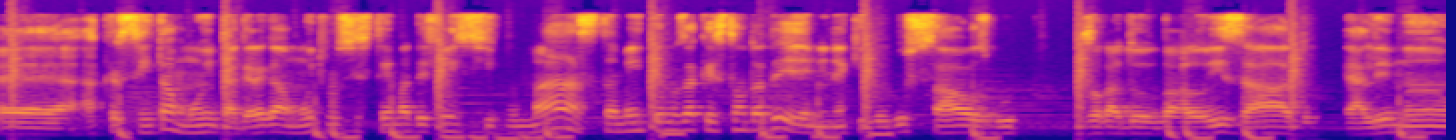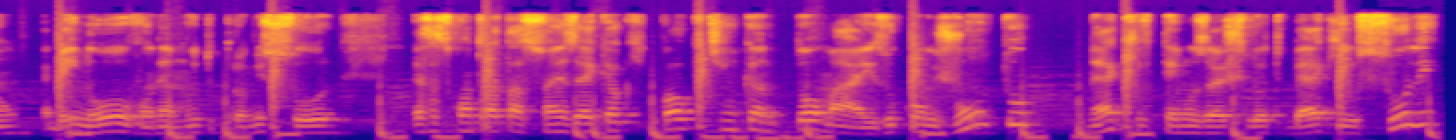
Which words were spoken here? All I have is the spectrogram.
é, acrescenta muito, agrega muito no sistema defensivo, mas também temos a questão da DM, né, que veio do Salzburg, jogador valorizado, é alemão, é bem novo, né, muito promissor. Essas contratações aí, qual que te encantou mais? O conjunto, né, que temos o Schlotbeck e o Sully,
